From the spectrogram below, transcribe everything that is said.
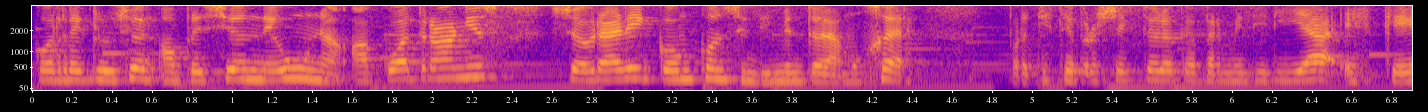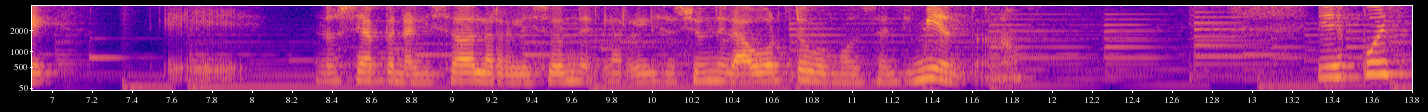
con reclusión o prisión de 1 a 4 años se obrare con consentimiento de la mujer, porque este proyecto lo que permitiría es que eh, no sea penalizada la realización, la realización del aborto con consentimiento, ¿no? Y después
